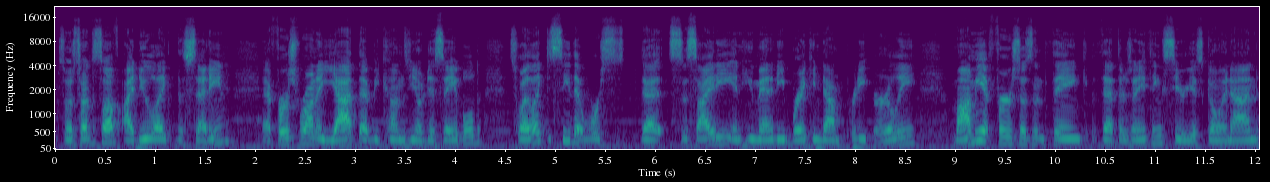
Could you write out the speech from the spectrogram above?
So to start this off, I do like the setting. At first, we're on a yacht that becomes, you know, disabled. So I like to see that we're that society and humanity breaking down pretty early. Mommy at first doesn't think that there's anything serious going on,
